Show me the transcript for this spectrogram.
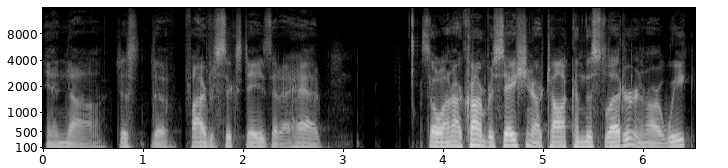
in uh, just the five or six days that I had. So, in our conversation, our talk in this letter, and our week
